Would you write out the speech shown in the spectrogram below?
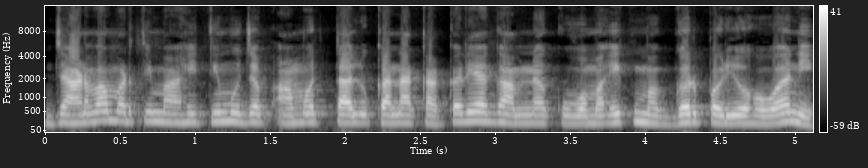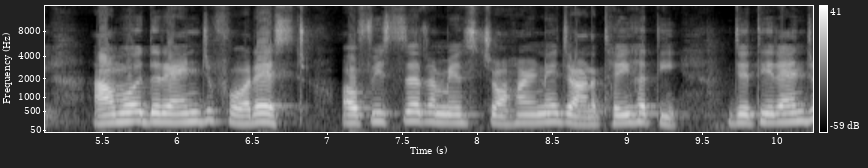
જાણવા મળતી માહિતી મુજબ આમોદ તાલુકાના કાંકરિયા ગામના કૂવામાં એક મગર પડ્યો હોવાની Amod range forest officer Ramesh ચૌહાણને જાણ થઈ હતી. જેથી રેન્જ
